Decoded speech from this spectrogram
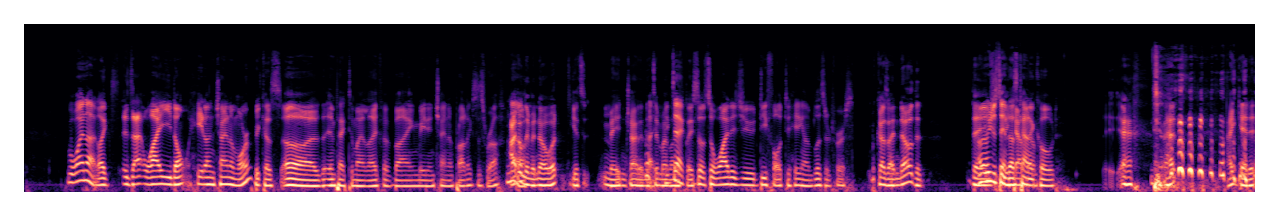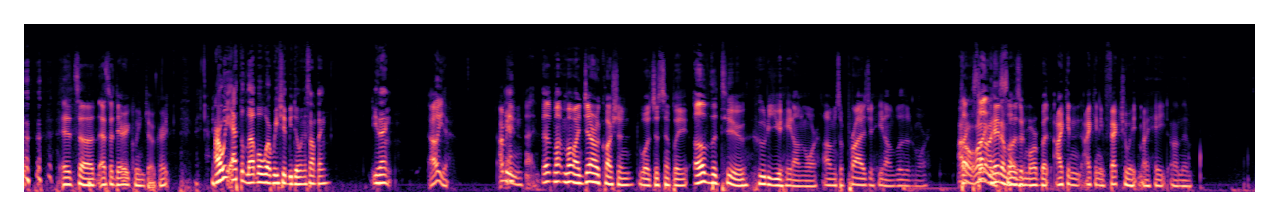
But why not? Like, is that why you don't hate on China more? Because uh, the impact to my life of buying made in China products is rough. I don't even know what gets made in China that's Right, in my life exactly. So, so why did you default to hating on Blizzard first? because I know that they. I'm just saying that's kind of down. code. Yeah, I get it. It's a that's a Dairy Queen joke, right? Are we at the level where we should be doing something? Do you think? Oh yeah. I mean, that- my, my my general question was just simply of the two, who do you hate on more? I'm surprised you hate on Blizzard more. I don't, I don't hate on slightly. Blizzard more, but I can I can effectuate my hate on them.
